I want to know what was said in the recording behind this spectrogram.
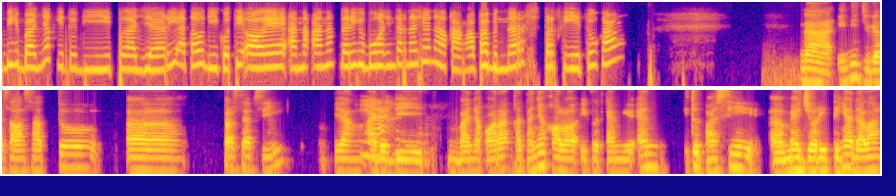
lebih banyak gitu dipelajari atau diikuti oleh anak-anak dari hubungan internasional Kang apa benar seperti itu Kang? Nah, ini juga salah satu uh, persepsi yang yeah. ada di banyak orang katanya kalau ikut MUN itu pasti uh, majoritinya adalah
